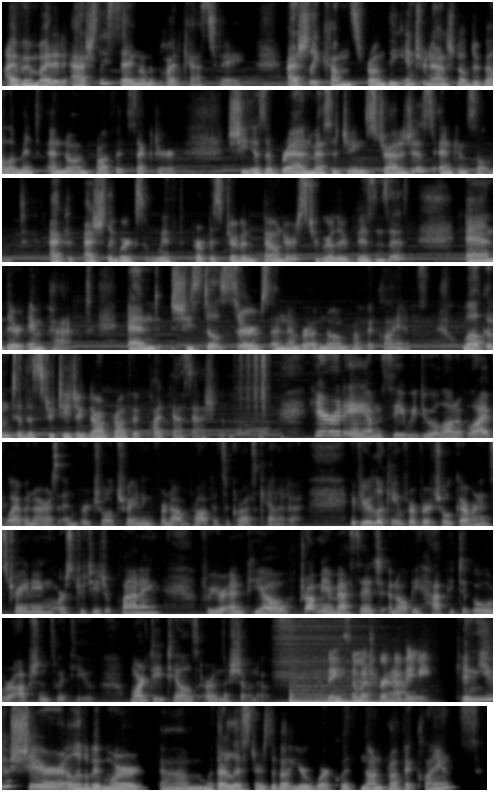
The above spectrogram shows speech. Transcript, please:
I've invited Ashlee Sang on the podcast today. Ashlee comes from the international development and nonprofit sector. She is a brand messaging strategist and consultant. Ashlee works with purpose driven founders to grow their businesses and their impact. And she still serves a number of nonprofit clients. Welcome to the Strategic Nonprofit Podcast, Ashlee. Here at AMC, we do a lot of live webinars and virtual training for nonprofits across Canada. If you're looking for virtual governance training or strategic planning for your NPO, drop me a message and I'll be happy to go over options with you. More details are in the show notes. Thanks so much for having me. Can you share a little bit more um, with our listeners about your work with nonprofit clients?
